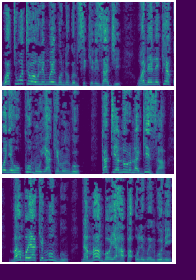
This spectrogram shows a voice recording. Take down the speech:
Watu wote wa ulimwengu ndugu msikilizaji wanaelekea kwenye hukumu yake mungu. Kati ya nuru na giza mambo yake mungu na mambo ya hapa ulimwenguni.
